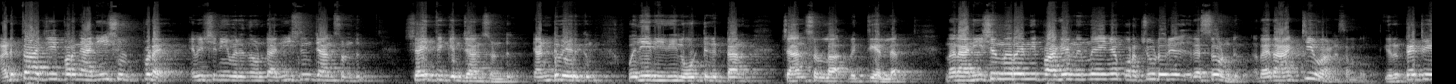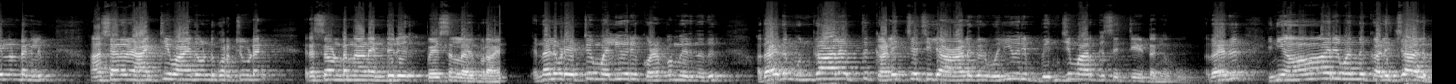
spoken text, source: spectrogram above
അടുത്ത ആഴ്ച ഈ പറഞ്ഞ അനീഷ് ഉൾപ്പെടെ എവിക്ഷൻ ഈ വരുന്നതുകൊണ്ട് അനീഷിനും ചാൻസ് ഉണ്ട്. ശൈത്യക്കും ചാൻസ് ഉണ്ട്. രണ്ടുപേർക്കും വലിയ രീതിയിൽ വോട്ട് കിട്ടാൻ ചാൻസ് ഉള്ള വ്യക്തിയല്ല. എന്നാൽ അനീഷ് എന്ന് പറയുന്ന ഈ പകയം നിന്ന് കഴിഞ്ഞാൽ കുറച്ചുകൂടി ഒരു രസമുണ്ട്. അതായത് ആക്റ്റീവ് ആണ് സംഭവം. ഇറിറ്റേറ്റ് ചെയ്യുന്നുണ്ടെങ്കിലും ആശാൻ ഒരു ആക്റ്റീവ് ആയതുകൊണ്ട് കുറച്ചുകൂടെ രസമുണ്ടെന്നാണ് എന്റെ ഒരു പേഴ്സണൽ അഭിപ്രായം. എന്നാൽ ഇവിടെ ഏറ്റവും വലിയൊരു കുഴപ്പം വരുന്നത് അതായത് മുൻകാലത്ത് കളിച്ച ചില ആളുകൾ വലിയൊരു ബെഞ്ച് മാർക്ക് സെറ്റ് ചെയ്തിട്ടങ്ങ് പോകും. അതായത് ഇനി ആര് വന്ന് കളിച്ചാലും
